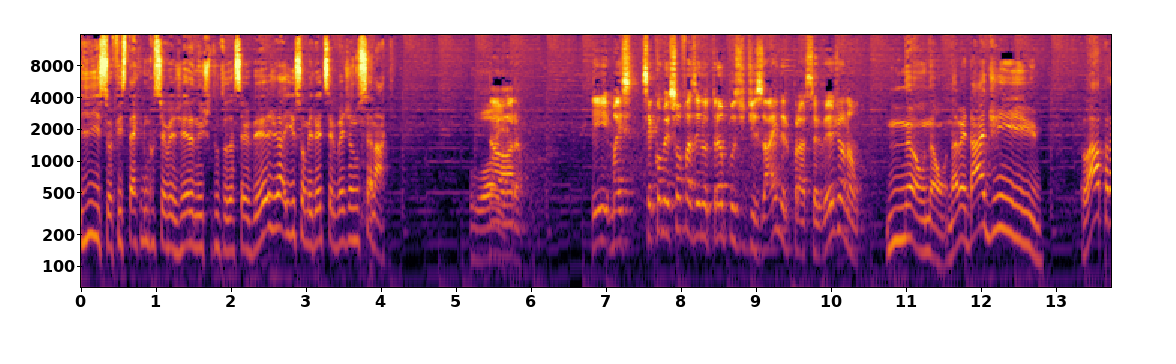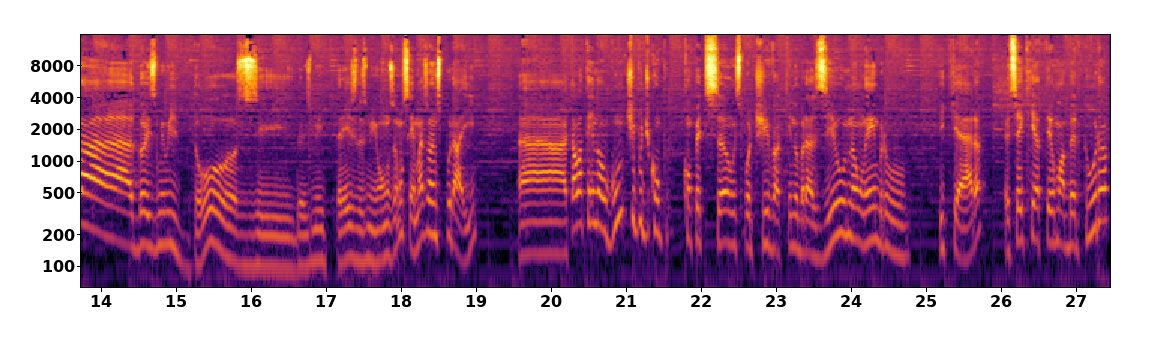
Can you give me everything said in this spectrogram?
Isso, eu fiz técnico cervejeiro no Instituto da Cerveja e sommelier de cerveja no Senac. Uou. Da hora. E, mas você começou fazendo trampos de designer para cerveja ou não? Não, não. Na verdade, lá para 2012, 2013, 2011, eu não sei, mais ou menos por aí, uh, tava tendo algum tipo de comp competição esportiva aqui no Brasil, não lembro o que, era. Eu sei que ia ter uma abertura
